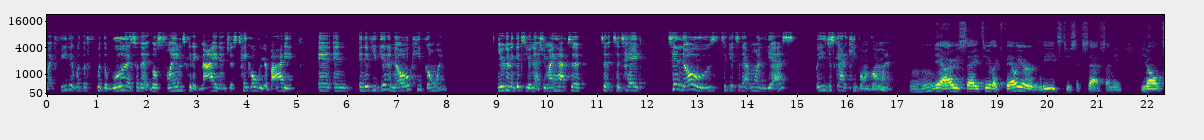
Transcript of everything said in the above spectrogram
like feed it with the with the wood so that those flames could ignite and just take over your body. And and and if you get a no keep going. You're to get to your next you might have to to to take 10 no's to get to that one yes, but you just got to keep on going. Mm-hmm. Yeah, I always say too, like failure leads to success. I mean, you don't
